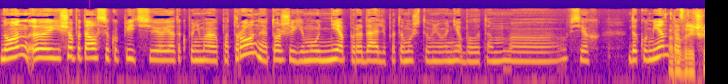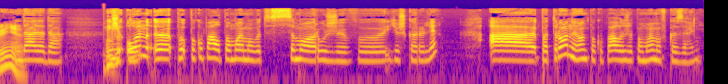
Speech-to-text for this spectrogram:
Но он э, еще пытался купить, э, я так понимаю, патроны, тоже ему не продали, потому что у него не было там э, всех документов. Разрешение? Да, да, да. Он и же он э, покупал, по-моему, вот само оружие в Южкар-Оле, а патроны он покупал уже, по-моему, в Казани.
